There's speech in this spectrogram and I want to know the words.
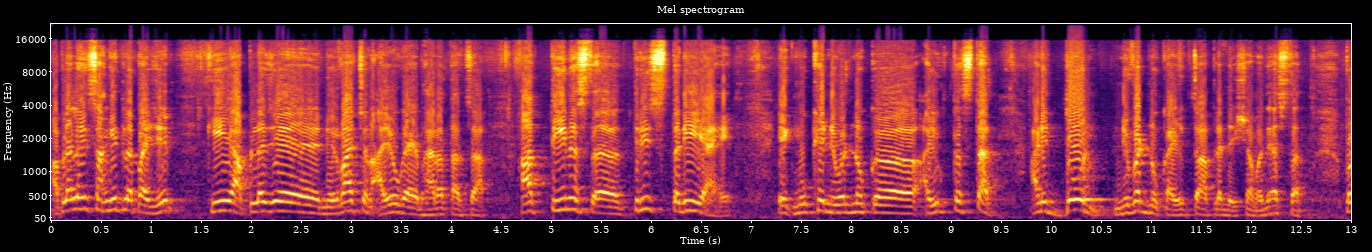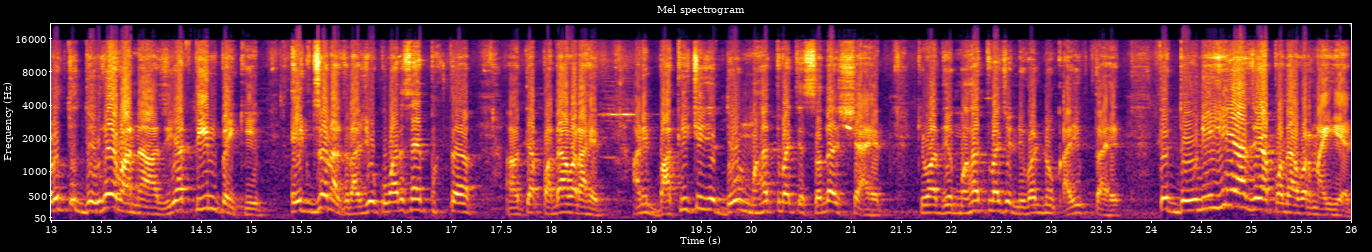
आपल्याला हे सांगितलं पाहिजे की आपलं जे निर्वाचन आयोग आहे भारताचा हा तीन स्त- त्रिस्तरीय आहे. एक मुख्य निवडणूक आयुक्त असतात आणि दोन निवडणूक आयुक्त आपल्या देशामध्ये असतात. परंतु दुर्दैवानं आज या तीन पैकी एक जणच राजीव कुमार साहेब फक्त त्या पदावर आहेत. आणि बाकीचे जे दोन महत्त्वाचे सदस्य आहेत किंवा जे महत्त्वाचे निवडणूक आयुक्त आहेत ते दोन्हीही आज या पदावर नाही आहेत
